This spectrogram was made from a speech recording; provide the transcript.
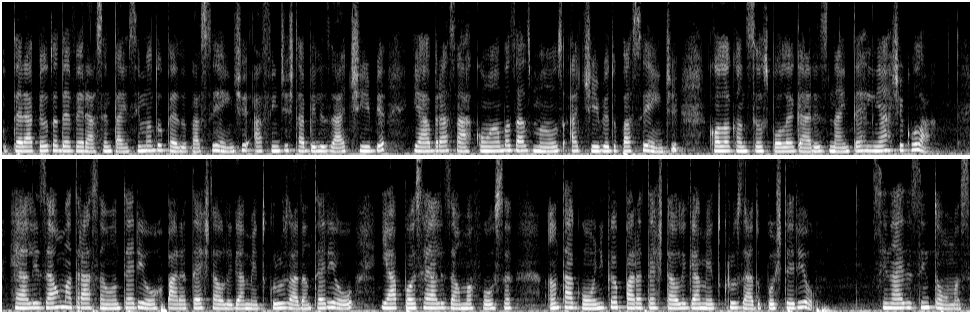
o terapeuta deverá sentar em cima do pé do paciente a fim de estabilizar a tíbia e abraçar com ambas as mãos a tíbia do paciente, colocando seus polegares na interlinha articular. Realizar uma tração anterior para testar o ligamento cruzado anterior e após realizar uma força antagônica para testar o ligamento cruzado posterior. Sinais e sintomas:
